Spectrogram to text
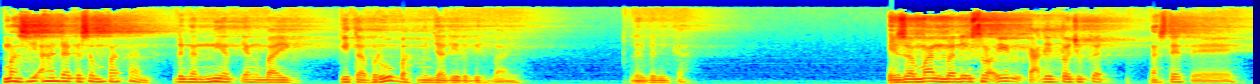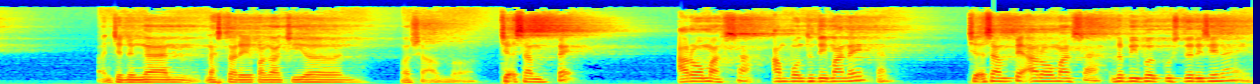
masih ada kesempatan dengan niat yang baik kita berubah menjadi lebih baik. Dan bernikah. Zaman Bani Israel, Kak Dinto juga nastete pancen dengan nastare pengajian, masya Allah. Cek sampai aroma sah, ampun tu di mana kan? Cek sampai aroma sah lebih bagus dari si lain.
